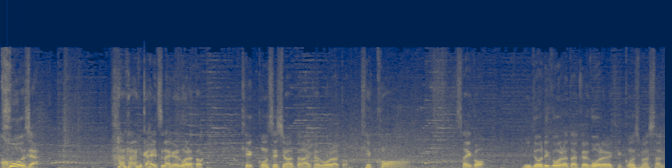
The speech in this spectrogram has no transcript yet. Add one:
こうじゃ。なんかあいつ中ゴーラと結婚してしまったな赤ゴーラと。結婚。最高。緑ゴーラと赤ゴーラが結婚しましたね。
